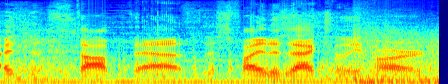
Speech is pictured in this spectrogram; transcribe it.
I didn't stop that. This fight is actually hard.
